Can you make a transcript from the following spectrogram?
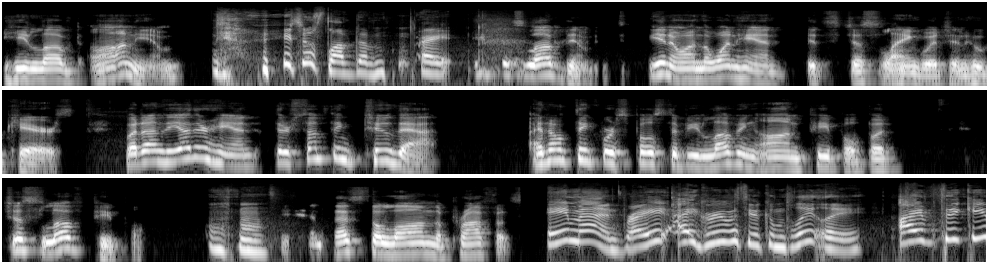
he loved on him. he just loved him, right? He just loved him you know, on the one hand, it's just language and who cares. But on the other hand, there's something to that. I don't think we're supposed to be loving on people, but just love people. Mm-hmm. And that's the law and the prophets. Amen, right? I agree with you completely. I'm thinking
